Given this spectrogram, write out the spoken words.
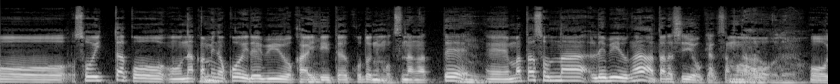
おそういったこう中身の濃いレビューを書いていただくことにもつながって、うん、えー、またそんなレビューが新しいお客様を呼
